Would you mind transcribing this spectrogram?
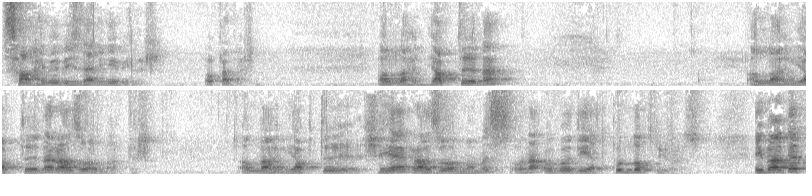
Sahibi bizden iyi bilir. O kadar. Allah'ın yaptığına Allah'ın yaptığına razı olmaktır. Allah'ın yaptığı şeye razı olmamız ona ubudiyet, kulluk diyoruz. İbadet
